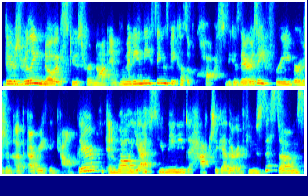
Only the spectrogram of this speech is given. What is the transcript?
there's really no excuse for not implementing these things because of cost because there is a free version of everything out there. And while yes you may need to hack together a few systems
